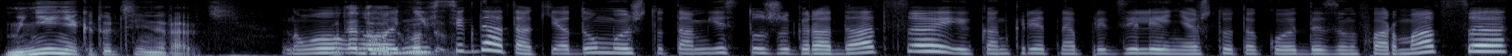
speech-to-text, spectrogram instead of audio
мнение, которое тебе не нравится. Но вот вот, не вот... всегда так. Я думаю, что там есть тоже градация и конкретное определение, что такое дезинформация.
